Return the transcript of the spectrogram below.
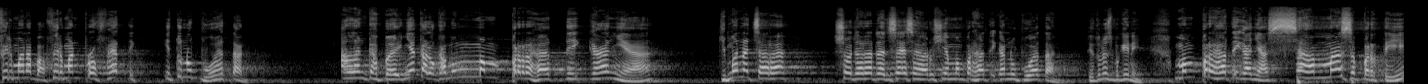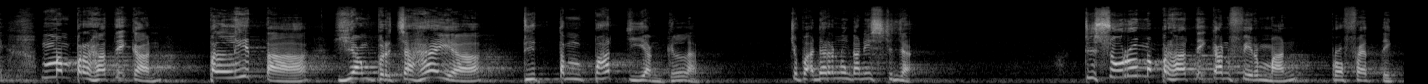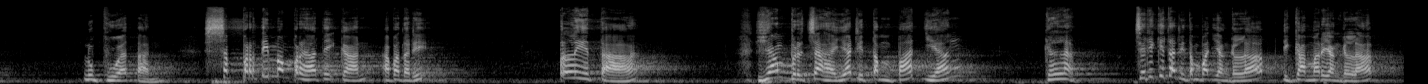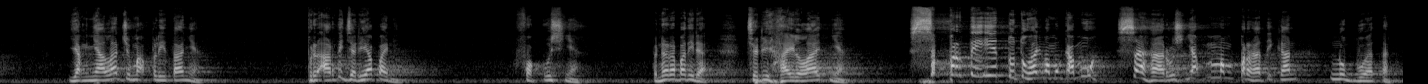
Firman apa? Firman profetik. Itu nubuatan. Alangkah baiknya kalau kamu memperhatikannya. Gimana cara saudara dan saya seharusnya memperhatikan nubuatan? Ditulis begini, memperhatikannya sama seperti memperhatikan pelita yang bercahaya di tempat yang gelap. Coba Anda renungkan ini sejenak. Disuruh memperhatikan firman profetik, nubuatan, seperti memperhatikan apa tadi? Pelita yang bercahaya di tempat yang gelap. Jadi kita di tempat yang gelap, di kamar yang gelap, yang nyala cuma pelitanya. Berarti jadi apa ini? Fokusnya. Benar apa tidak? Jadi highlightnya. Seperti itu Tuhan ngomong kamu seharusnya memperhatikan nubuatan.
